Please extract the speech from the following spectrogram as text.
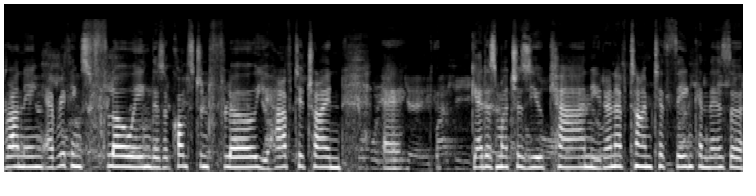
running, everything's flowing, there's a constant flow. You have to try and uh, get as much as you can. You don't have time to think. And there's a,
